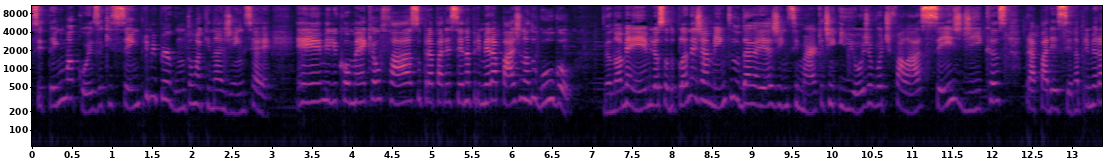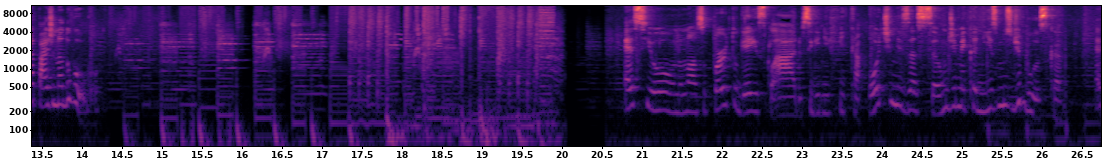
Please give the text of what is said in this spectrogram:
Se tem uma coisa que sempre me perguntam aqui na agência é: Emily, como é que eu faço para aparecer na primeira página do Google? Meu nome é Emily, eu sou do planejamento da Agência Marketing e hoje eu vou te falar seis dicas para aparecer na primeira página do Google. SEO, no nosso português claro, significa otimização de mecanismos de busca.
